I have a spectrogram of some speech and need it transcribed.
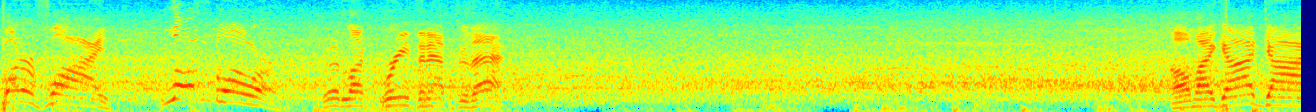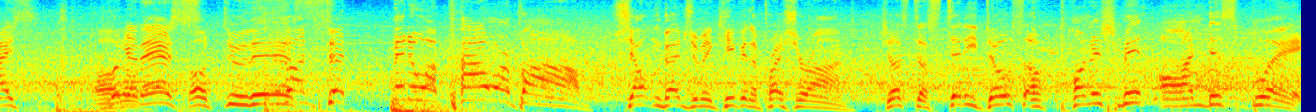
butterfly, lung blower. Good luck breathing after that. Oh my God, guys. Oh, Look at this. Don't do this. Sunset into a power bomb. Shelton Benjamin keeping the pressure on. Just a steady dose of punishment on display.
